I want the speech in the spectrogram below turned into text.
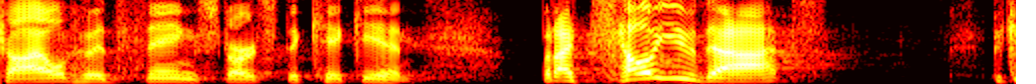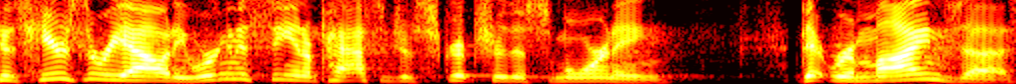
childhood thing starts to kick in. But I tell you that because here's the reality. We're going to see in a passage of scripture this morning that reminds us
